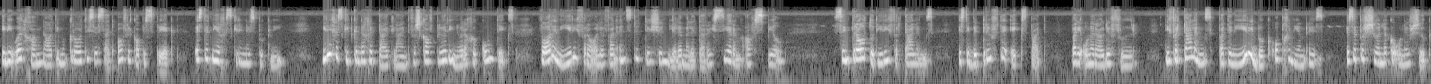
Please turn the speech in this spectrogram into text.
en die oorgang na 'n demokratiese Suid-Afrika bespreek, is dit nie 'n geskiedenisboek nie. Hierdie geskiedkundige tydlyn verskaf bloot die nodige konteks waarin hierdie verhale van institusionele militarisering afspeel. Sentraal tot hierdie vertellings is die bedroefde ekspat wat die onderhoude voer. Die vertellings wat in hierdie boek opgeneem is, is 'n persoonlike ondersoek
